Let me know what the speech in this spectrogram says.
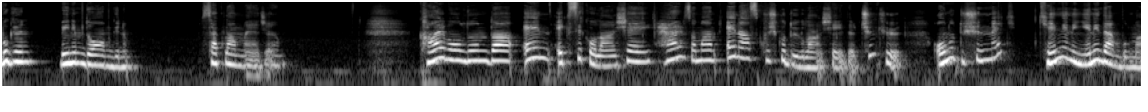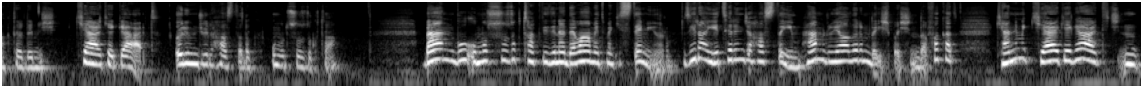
Bugün benim doğum günüm. Saklanmayacağım. Kaybolduğunda en eksik olan şey her zaman en az kuşku duyulan şeydir. Çünkü onu düşünmek kendini yeniden bulmaktır demiş Kierkegaard. Ölümcül hastalık, umutsuzlukta. Ben bu umutsuzluk taklidine devam etmek istemiyorum. Zira yeterince hastayım. Hem rüyalarım da iş başında. Fakat kendimi Kierkegaard için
